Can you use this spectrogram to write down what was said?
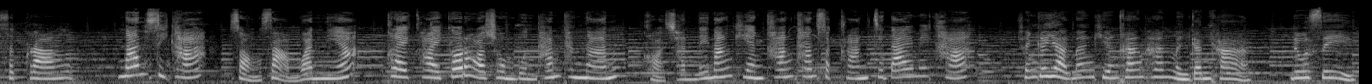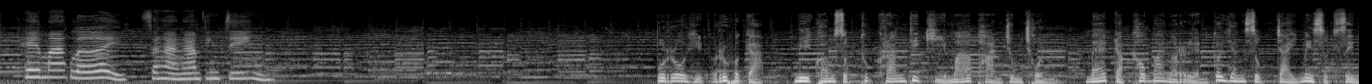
ๆสักครั้ง นั่นสิคะสองสามวันเนี้ย ใครๆก็รอชมบุญท่านทั้งนั้น ขอฉันได้นั่งเคียงข้างท่านสักครั้งจะได้ไหมคะ ฉันก็อยากนั่งเคียงข้างท่านเหมือนกันค่ะ ดูสิ เท่มากเลย สง่างามจริง ปุโรหิตรุหกะมีความสุขทุกครั้งที่ขี่ม้าผ่านชุมชน แม้กลับเข้าบ้านเรือนก็ยังสุขใจไม่สุดสิ้น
